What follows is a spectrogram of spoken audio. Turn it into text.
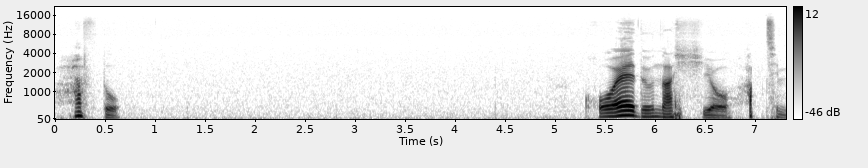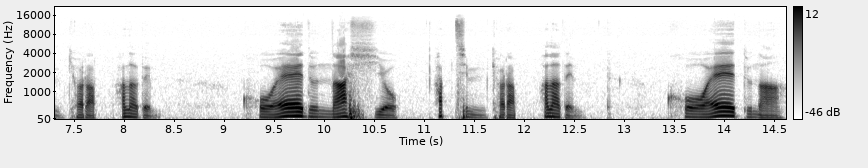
하스도 코에두나시오 합침 결합 하나됨. 코에두나시오 합침 결합 하나됨. 코에두나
